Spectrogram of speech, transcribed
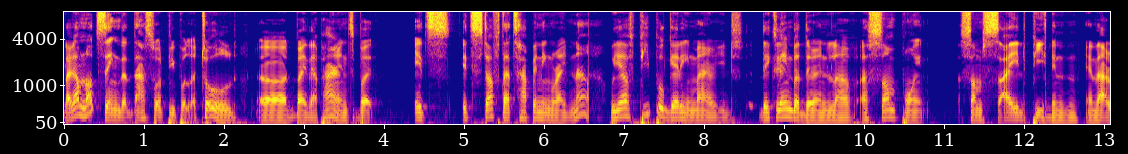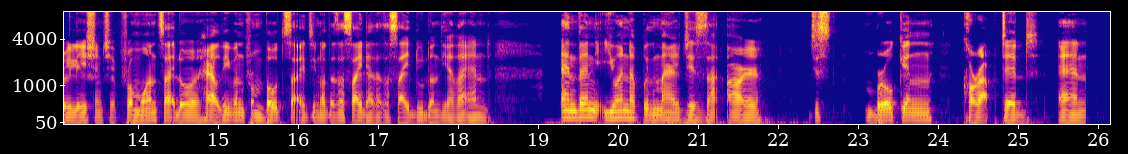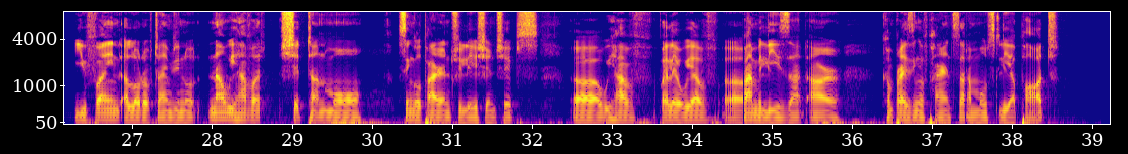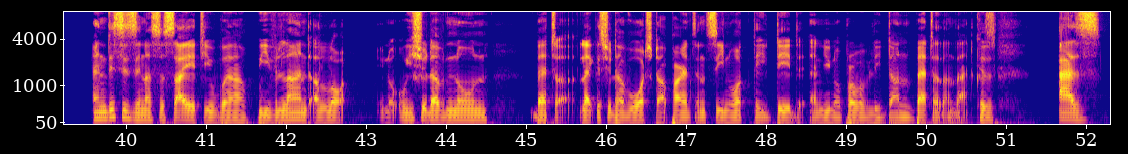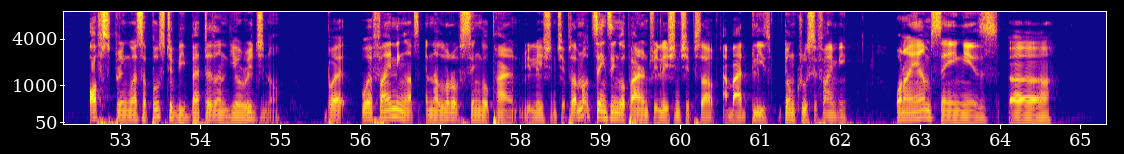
Like I'm not saying that that's what people are told uh, by their parents, but it's it's stuff that's happening right now. We have people getting married. They claim that they're in love. At some point, some side piece in in that relationship from one side or hell, even from both sides. You know, there's a side there, there's a side dude on the other end, and then you end up with marriages that are just broken, corrupted, and you find a lot of times, you know, now we have a shit ton more single parent relationships. Uh, we have well, we have uh, families that are comprising of parents that are mostly apart, And this is in a society where we've learned a lot. You know, we should have known better. Like, we should have watched our parents and seen what they did and, you know, probably done better than that. Because as offspring, we're supposed to be better than the original. But we're finding us in a lot of single parent relationships. I'm not saying single parent relationships are, are bad. Please don't crucify me. What I am saying is, uh,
